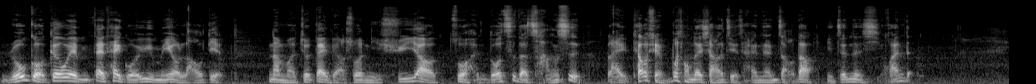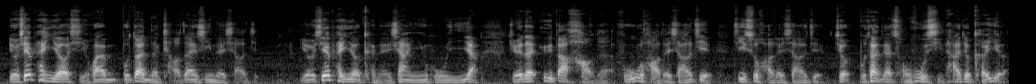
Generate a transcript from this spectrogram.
如果各位在泰国玉没有老点，那么就代表说你需要做很多次的尝试来挑选不同的小姐，才能找到你真正喜欢的。有些朋友喜欢不断的挑战新的小姐。有些朋友可能像银狐一样，觉得遇到好的服务好的小姐、技术好的小姐，就不断在重复洗她就可以了。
